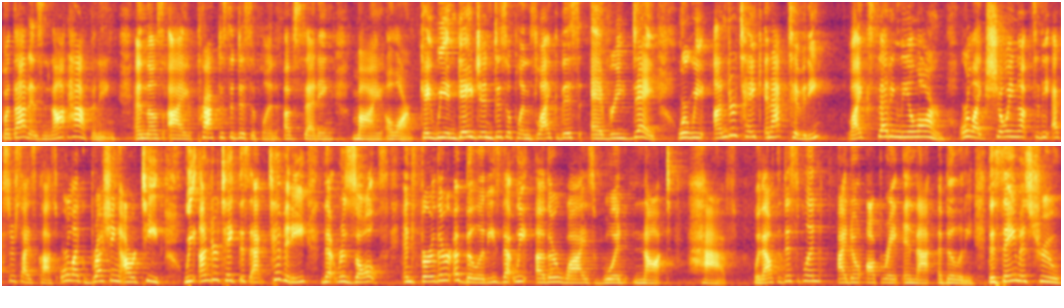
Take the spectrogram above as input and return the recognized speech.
But that is not happening unless I practice the discipline of setting my alarm. Okay, we engage in disciplines like this every day where we undertake an activity like setting the alarm, or like showing up to the exercise class, or like brushing our teeth. We undertake this activity that results in further abilities that we otherwise would not have. Without the discipline, I don't operate in that ability. The same is true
